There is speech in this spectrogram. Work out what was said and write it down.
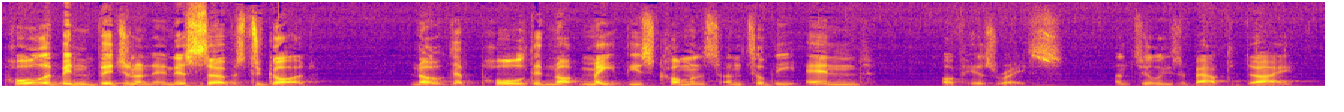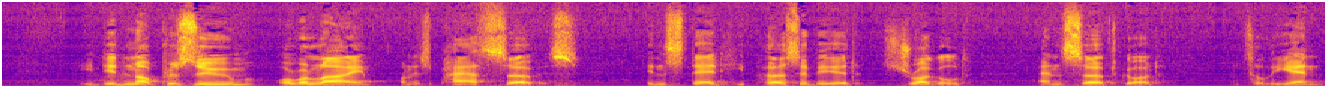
Paul had been vigilant in his service to God. Note that Paul did not make these comments until the end of his race, until he's about to die. He did not presume or rely on his past service. Instead, he persevered, struggled, and served God until the end.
